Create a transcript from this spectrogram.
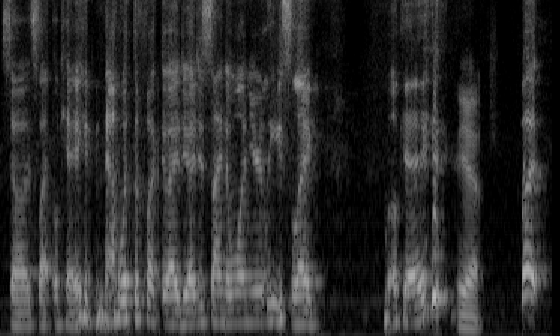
So it's like, okay, now what the fuck do I do? I just signed a one year lease. Like, okay. yeah but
